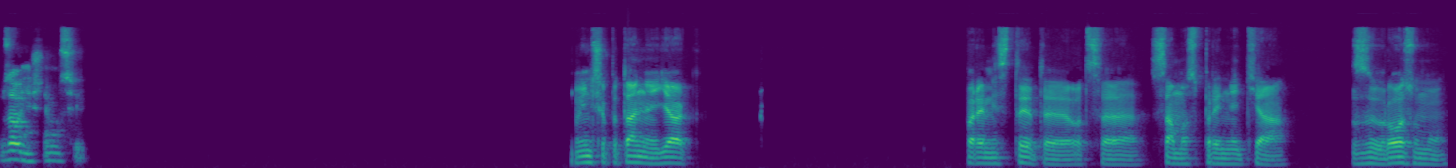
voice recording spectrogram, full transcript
в зовнішньому світі. Ну, інше питання, як перемістити оце самосприйняття з розуму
